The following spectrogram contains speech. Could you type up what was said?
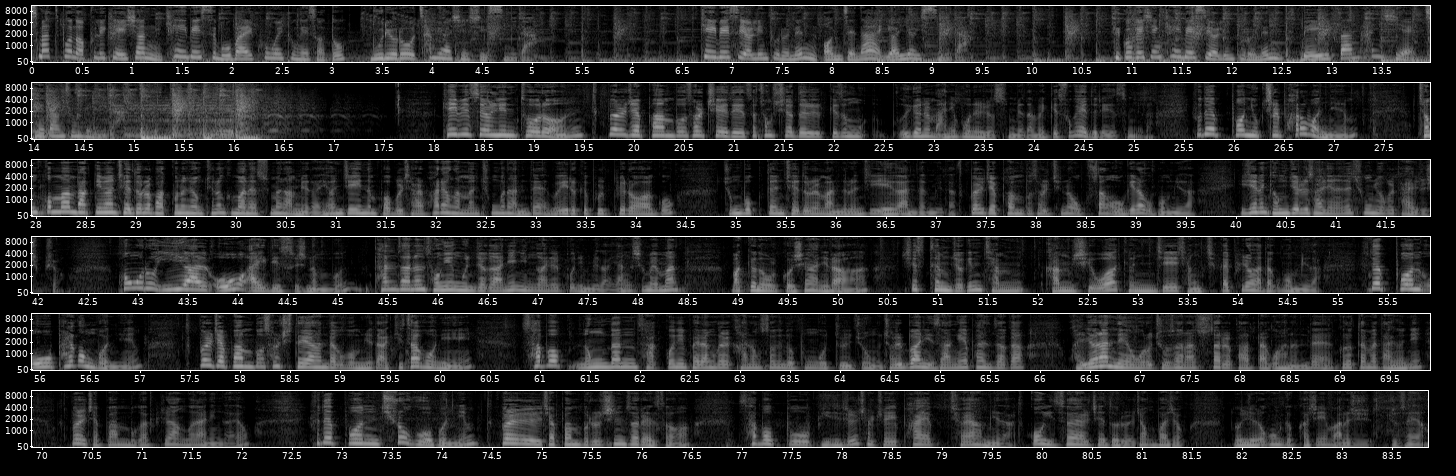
스마트폰 어플리케이션 KBS 모바일 콩을 통해서도 무료로 참여하실 수 있습니다. KBS 열린 토론은 언제나 열려 있습니다. 듣고 계신 KBS 열린 토론은 매일 밤 1시에 재방송됩니다. KBS 열린 토론 특별재판부 설치에 대해서 청취자들께서 의견을 많이 보내주셨습니다. 몇 개 소개해드리겠습니다. 휴대폰 6785번님. 정권만 바뀌면 제도를 바꾸는 정치는 그만했으면 합니다. 현재 있는 법을 잘 활용하면 충분한데 왜 이렇게 불필요하고 중복된 제도를 만드는지 이해가 안 됩니다. 특별재판부 설치는 옥상 옥이라고 봅니다. 이제는 경제를 살리는데 충력을 다해 주십시오. 콩으로 ERO 아이디 쓰시는 분, 판사는 성행 문제가 아닌 인간일 뿐입니다. 양심에만 맡겨놓을 것이 아니라 시스템적인 잠, 감시와 견제 장치가 필요하다고 봅니다. 휴대폰 5580번님, 특별재판부 설치돼야 한다고 봅니다. 기사 보니 사법농단 사건이 배당될 가능성이 높은 곳들 중 절반 이상의 판사가 관련한 내용으로 조사나 수사를 받았다고 하는데 그렇다면 당연히 특별재판부가 필요한 건 아닌가요? 휴대폰 7595번님, 특별재판부를 신설해서 사법부 비리를 철저히 파헤쳐야 합니다. 꼭 있어야 할 제도를 정파적 논리로 공격하지 말아주세요.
